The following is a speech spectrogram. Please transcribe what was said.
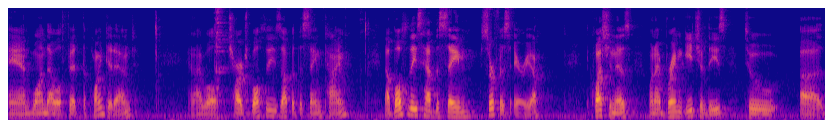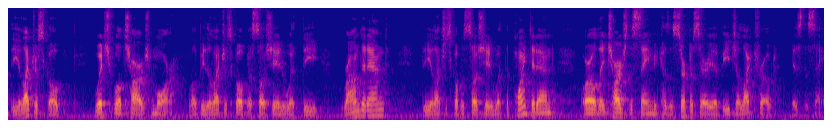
and one that will fit the pointed end. And I will charge both of these up at the same time. Now both of these have the same surface area. Question is, when I bring each of these to uh, the electroscope, which will charge more? Will it be the electroscope associated with the rounded end, the electroscope associated with the pointed end, or will they charge the same because the surface area of each electrode is the same?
